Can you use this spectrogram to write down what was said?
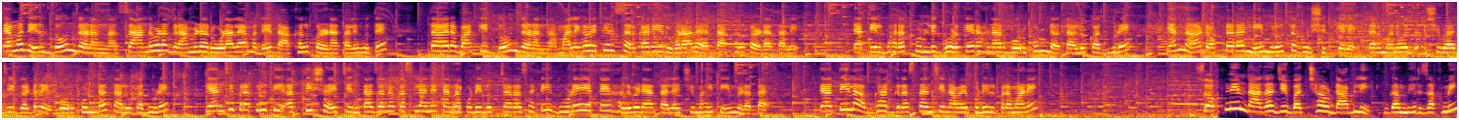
त्यामधील दोन जणांना चांदवड ग्रामीण रुग्णालयामध्ये दाखल करण्यात आले होते. तर बाकी दोन जणांना मालेगाव येथील सरकारी रुग्णालयात दाखल करण्यात आले. त्यातील भरत पुंडलिक घोडके राहणार बोरकुंड तालुका धुळे यांना डॉक्टरांनी मृत घोषित केले. तर मनोज शिवाजी गडरे बोरकुंड तालुका धुळे यांची प्रकृती अतिशय चिंताजनक असल्याने त्यांना पुढील उपचारासाठी धुळे येथे हलविण्यात आल्याची माहिती मिळत आहे. त्यातील अपघातग्रस्तांची नावे पुढील प्रमाणे. स्वप्नील दादाजी बच्छाव डाबली गंभीर जखमी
